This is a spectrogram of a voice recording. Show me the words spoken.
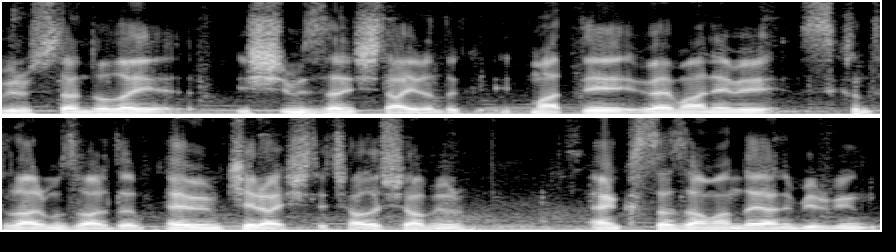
Virüsten dolayı işimizden işte ayrıldık. Maddi ve manevi sıkıntılarımız vardı. Evim kira işte çalışamıyorum. En kısa zamanda yani bir gün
